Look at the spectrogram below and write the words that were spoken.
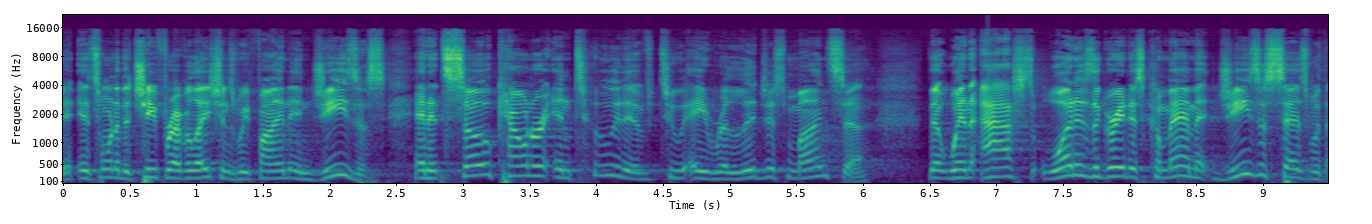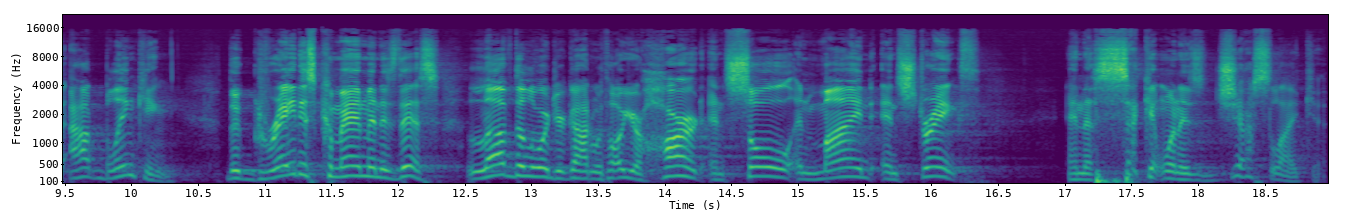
It's one of the chief revelations we find in Jesus. And it's so counterintuitive to a religious mindset that when asked, What is the greatest commandment? Jesus says, without blinking, the greatest commandment is this love the Lord your God with all your heart and soul and mind and strength. And the second one is just like it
